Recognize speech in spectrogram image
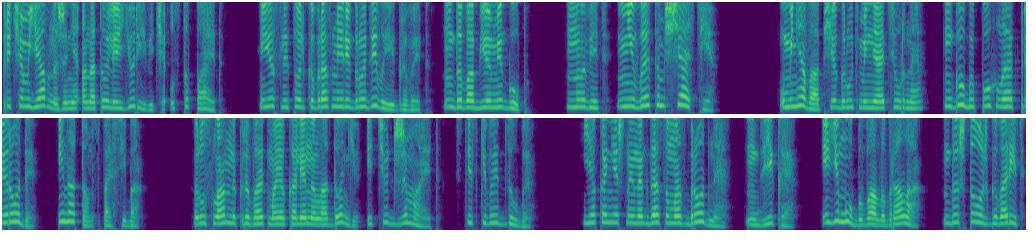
Причем явно жене Анатолия Юрьевича уступает. Если только в размере груди выигрывает, да в объеме губ. Но ведь не в этом счастье. У меня вообще грудь миниатюрная, губы пухлые от природы, и на том спасибо. Руслан накрывает мое колено ладонью и чуть сжимает, стискивает зубы. Я, конечно, иногда сумасбродная, дикая, и ему бывало врала. Да что уж говорить,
